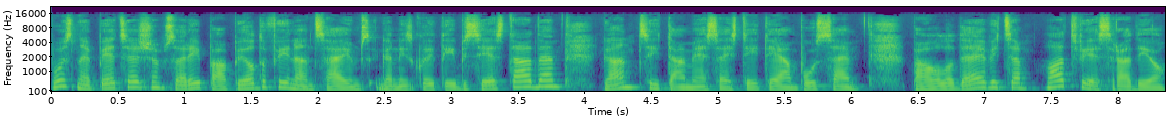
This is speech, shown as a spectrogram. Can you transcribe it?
būs nepieciešams arī papildu finansējums gan izglītības iestādēm, gan citām iesaistītajām pusēm. Paula Dēvica, Latvijas Latvijas radio.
